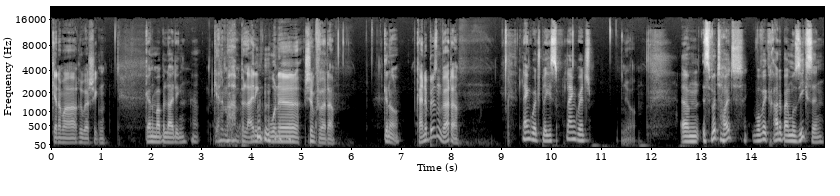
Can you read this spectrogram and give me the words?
gerne mal rüberschicken. Gerne mal beleidigen. Ja. Gerne mal beleidigen ohne Schimpfwörter. Genau. Keine bösen Wörter. Language, please. Language. Ja. Ähm, es wird heute, wo wir gerade bei Musik sind,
